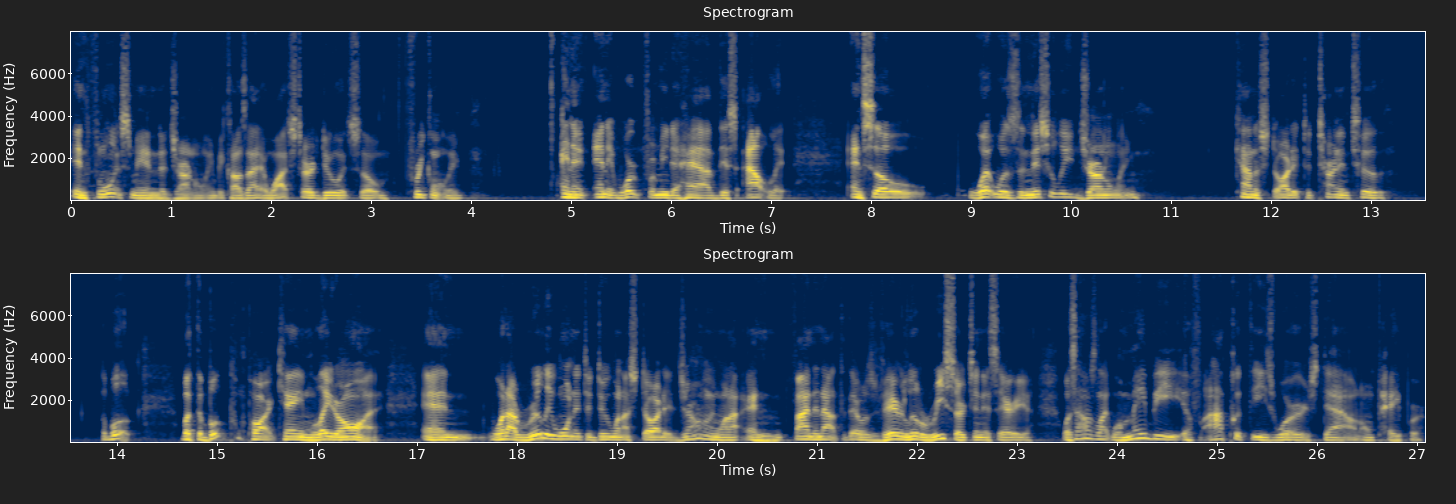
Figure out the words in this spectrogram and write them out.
influenced me in the journaling because I had watched her do it so frequently, and it and it worked for me to have this outlet. And so, what was initially journaling kind of started to turn into a book, but the book part came later on. And what I really wanted to do when I started journaling when I, and finding out that there was very little research in this area was I was like, well, maybe if I put these words down on paper,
